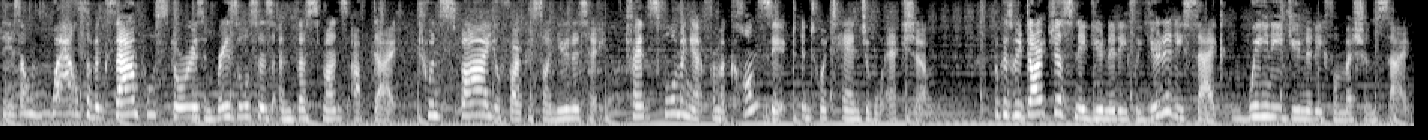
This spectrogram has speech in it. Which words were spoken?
there's a wealth of examples, stories, and resources in this month's update to inspire your focus on unity, transforming it from a concept into a tangible action. Because we don't just need unity for unity's sake, we need unity for mission's sake.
